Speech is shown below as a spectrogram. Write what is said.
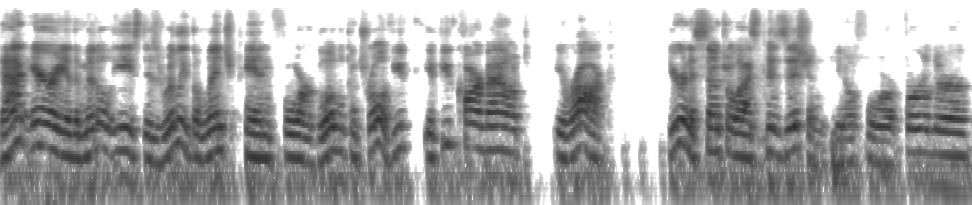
that area, the Middle East, is really the linchpin for global control. If you if you carve out Iraq, you're in a centralized position. You know, for further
